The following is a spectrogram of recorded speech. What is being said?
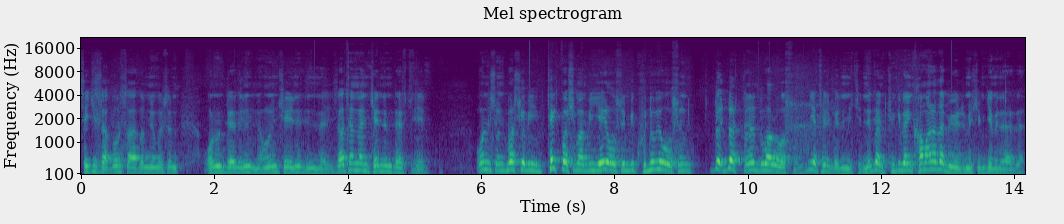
8 saat, 10 saat anlıyor musun? Onun derdini, onun şeyini dinle. Zaten ben kendim dertliyim. Onun için başka bir tek başıma bir yer olsun, bir kulübe olsun, dö- dört tane duvar olsun. Yeter benim için. Neden? Çünkü ben kamerada büyüdüm işim gemilerde.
